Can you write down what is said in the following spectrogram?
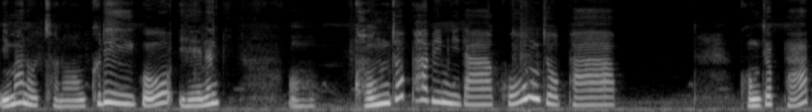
25,000원 그리고 얘는 어, 공조팝입니다. 공조팝 공조팝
